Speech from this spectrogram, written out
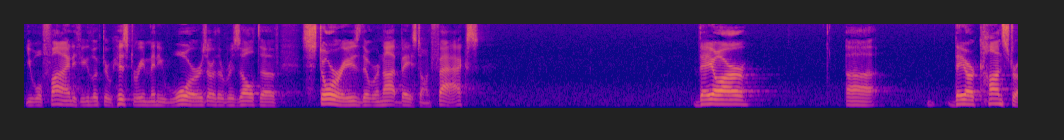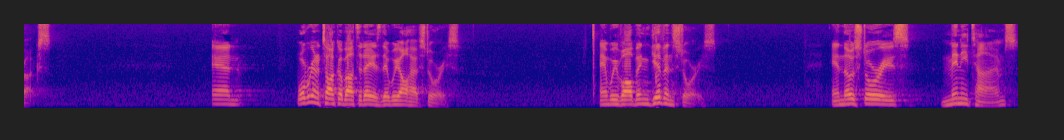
you will find, if you look through history, many wars are the result of stories that were not based on facts. They are. Uh, they are constructs. And what we're going to talk about today is that we all have stories. And we've all been given stories. And those stories, many times,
